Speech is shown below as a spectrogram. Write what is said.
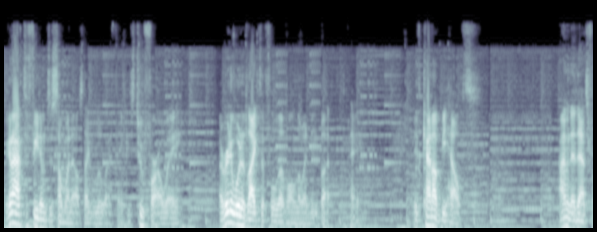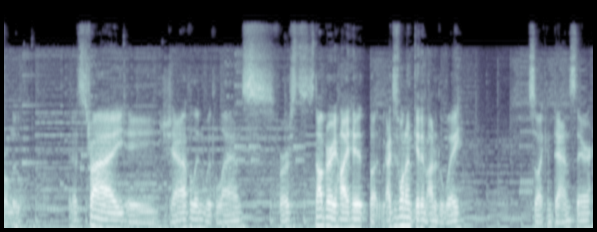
We're gonna have to feed him to someone else, like Lugh, I think. He's too far away. I really would have liked the full level on Wendy, but hey. It cannot be helped. I'm gonna dance for Lugh. Let's try a javelin with lance first. It's not very high hit, but I just want to get him out of the way so I can dance there.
